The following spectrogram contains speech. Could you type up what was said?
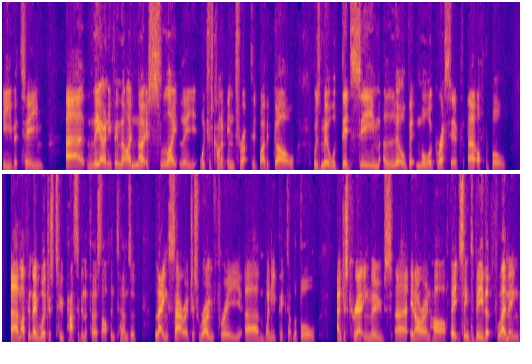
either team. Uh, the only thing that I noticed slightly, which was kind of interrupted by the goal, was Millwall did seem a little bit more aggressive uh, off the ball. Um, I think they were just too passive in the first half in terms of letting Sara just roam free um, when he picked up the ball and just creating moves uh, in our own half. It seemed to be that Flemming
